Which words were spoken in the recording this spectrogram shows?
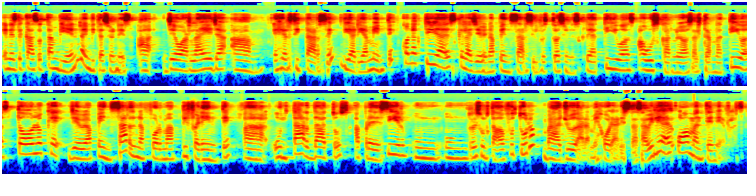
En este caso también la invitación a llevarla a ella a ejercitarse diariamente con actividades que la lleven a pensar situaciones creativas, a buscar nuevas alternativas, todo lo que lleve a pensar de una forma diferente, a untar datos, a predecir un resultado futuro, va a ayudar a mejorar estas habilidades o a mantenerlas.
